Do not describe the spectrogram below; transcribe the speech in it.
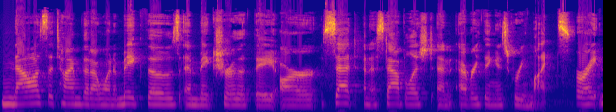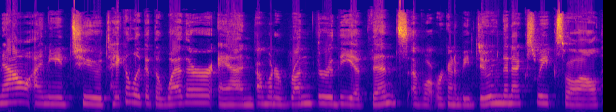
Now is the time that I want to make those and make sure that they are set and established and everything is green lights. right now, I need to take a look at the weather and I want to run through the events of what we're going to be doing the next week so I'll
